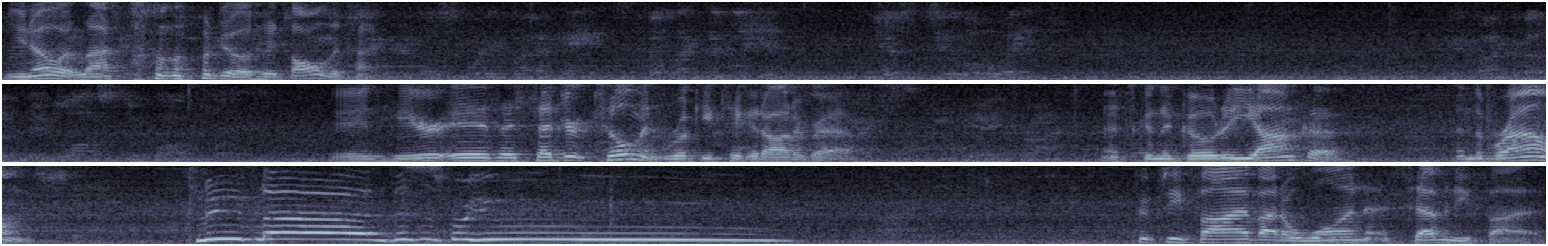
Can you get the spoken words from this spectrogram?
you know it, last spot mojo hits all the time. And here is a Cedric Tillman rookie ticket autograph. That's going to go to Yanka and the Browns. Cleveland, this is for you. 55 out of 175.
